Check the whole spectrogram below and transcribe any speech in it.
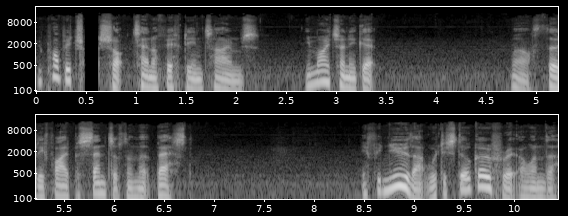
you probably shot 10 or 15 times, you might only get, well, 35% of them at best. If you knew that, would you still go for it, I wonder?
